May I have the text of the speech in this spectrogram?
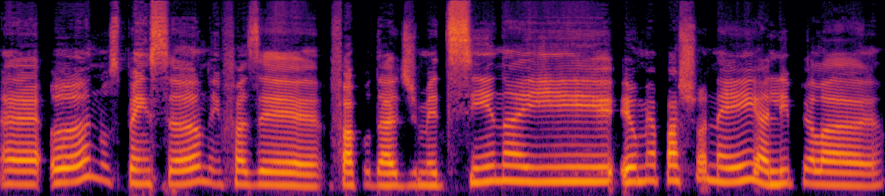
É, anos pensando em fazer faculdade de medicina e eu me apaixonei ali pela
